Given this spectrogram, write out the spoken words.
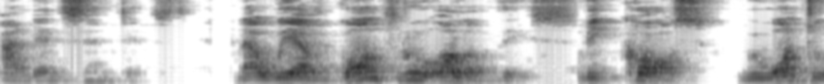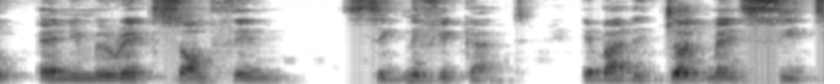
and then sentenced. Now, we have gone through all of this because we want to enumerate something significant about the judgment seat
